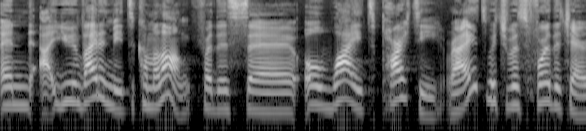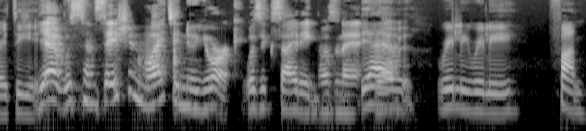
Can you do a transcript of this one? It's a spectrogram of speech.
and uh, you invited me to come along for this uh, all white party, right? Which was for the charity. Yeah, it was Sensation White in New York. It was exciting, wasn't it? Yeah, it really, really fun.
